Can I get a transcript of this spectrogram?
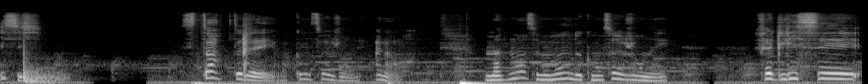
Ici. Start the day. On va commencer la journée. Alors, maintenant c'est le moment de commencer la journée. Fais glisser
